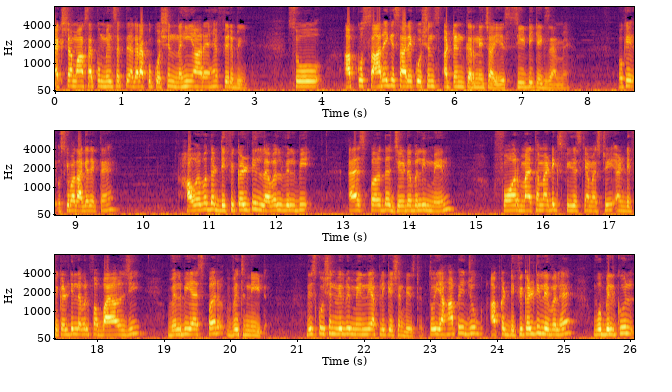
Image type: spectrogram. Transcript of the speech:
एक्स्ट्रा मार्क्स आपको मिल सकते हैं अगर आपको क्वेश्चन नहीं आ रहे हैं फिर भी। सो so, आपको सारे के सारे क्वेश्चन अटेंड करने चाहिए सीटी के एग्ज़ाम में। ओके okay, उसके बाद आगे देखते हैं। However the difficulty level will be as per the J double main for mathematics physics chemistry and difficulty level for biology will be as per with NEET this question will be mainly application based तो यहाँ पे जो आपका डिफिकल्टी लेवल है वो बिल्कुल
